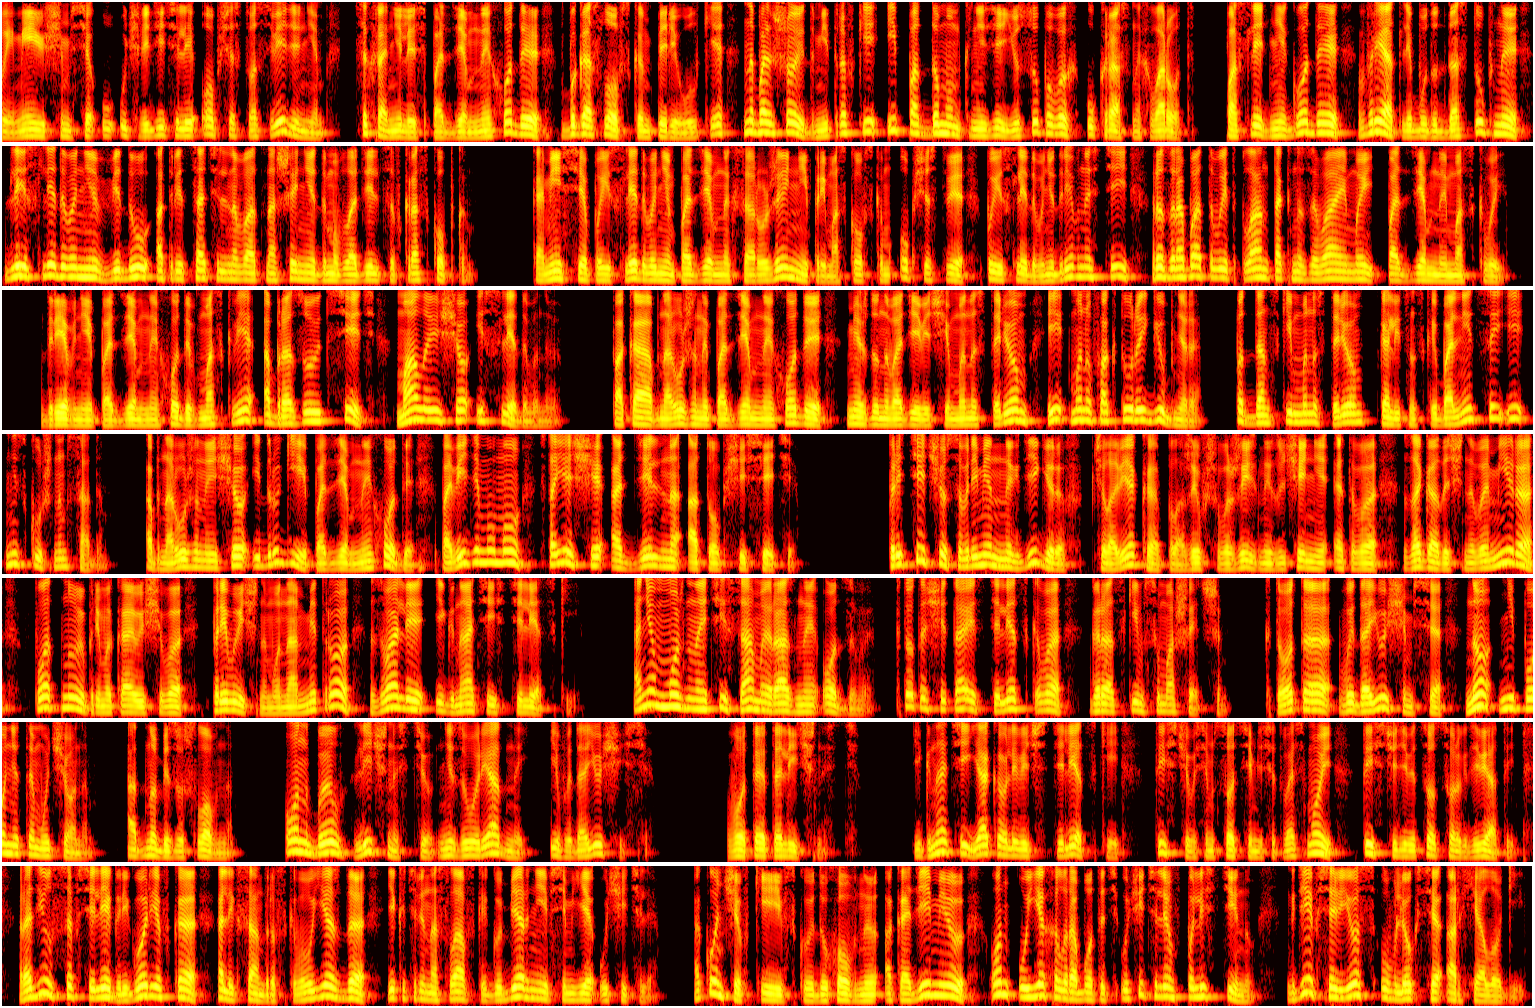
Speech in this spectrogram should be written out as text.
По имеющимся у учредителей общества сведениям, сохранились подземные ходы в Богословском переулке, на Большой Дмитровке и под домом князей Юсуповых у Красных ворот. Последние годы вряд ли будут доступны для исследования ввиду отрицательного отношения домовладельцев к раскопкам. Комиссия по исследованиям подземных сооружений при Московском обществе по исследованию древностей разрабатывает план так называемой «подземной Москвы». Древние подземные ходы в Москве образуют сеть, мало еще исследованную. Пока обнаружены подземные ходы между Новодевичьим монастырем и мануфактурой Гюбнера, под Донским монастырем, Голицынской больницей и Нескучным садом обнаружены еще и другие подземные ходы, по-видимому, стоящие отдельно от общей сети. Предтечу современных диггеров, человека, положившего жизнь на изучение этого загадочного мира, вплотную примыкающего к привычному нам метро, звали Игнатий Стелецкий. О нем можно найти самые разные отзывы. Кто-то считает Стелецкого городским сумасшедшим, кто-то выдающимся, но непонятым ученым. Одно безусловно. Он был личностью незаурядной и выдающейся. Вот эта личность. Игнатий Яковлевич Стелецкий, 1878-1949, родился в селе Григорьевка Александровского уезда Екатеринославской губернии в семье учителя. Окончив Киевскую духовную академию, он уехал работать учителем в Палестину, где всерьез увлекся археологией.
